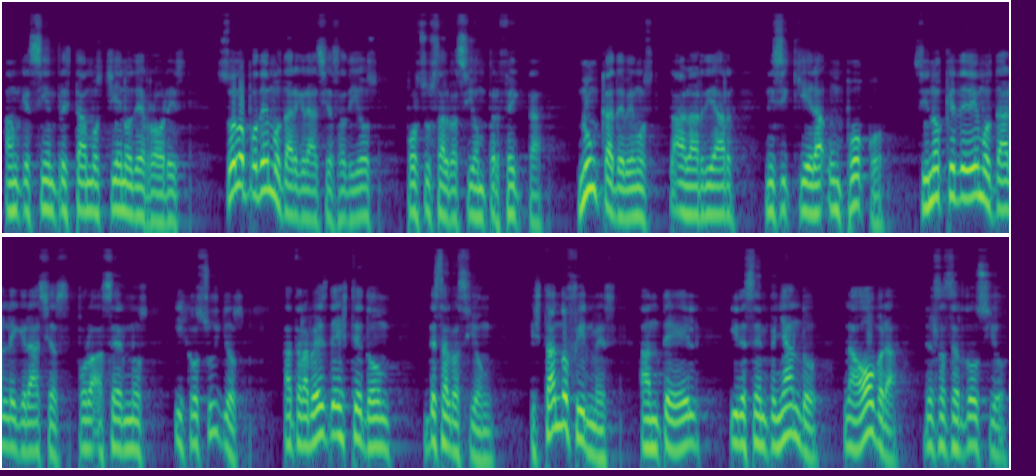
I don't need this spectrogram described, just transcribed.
aunque siempre estamos llenos de errores. Solo podemos dar gracias a Dios por su salvación perfecta. Nunca debemos alardear ni siquiera un poco, sino que debemos darle gracias por hacernos hijos suyos a través de este don de salvación, estando firmes ante Él y desempeñando la obra del sacerdocio.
